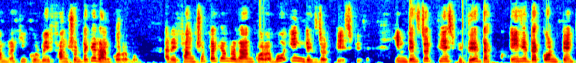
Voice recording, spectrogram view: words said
আমরা কি করব? এই ফাংশনটাকে রান করাবো। আর এই ফাংশনটাকে আমরা রান করাবো ইন্ডেক্স ডট পিএইচপি তে ইন্ডেক্স ডট পিএইচপি তে এই যে দ্য কন্টেন্ট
